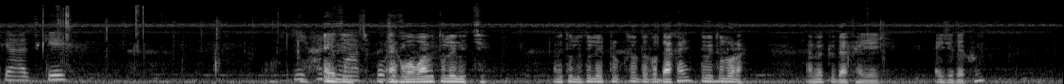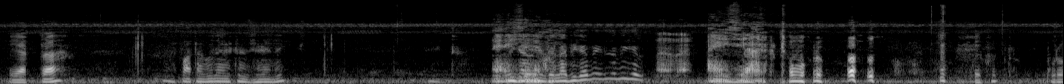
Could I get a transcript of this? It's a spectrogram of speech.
যে আজকে কি হারে মাছ পড়েছে। দেখো বাবা আমি তুলে নিচ্ছি। আমি তুলে তুলে একটু একটু দেখো দেখাই তুমি তুলো না। আমি একটু দেখাই এই। এই যে দেখুন এই একটা পাতাগুলো একটু ঝেড়ে দিই এই যে দেখুন। যাবে লাফি যাবে লাফি যাবে। এই যে আর একটা বড় দেখুন পুরো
